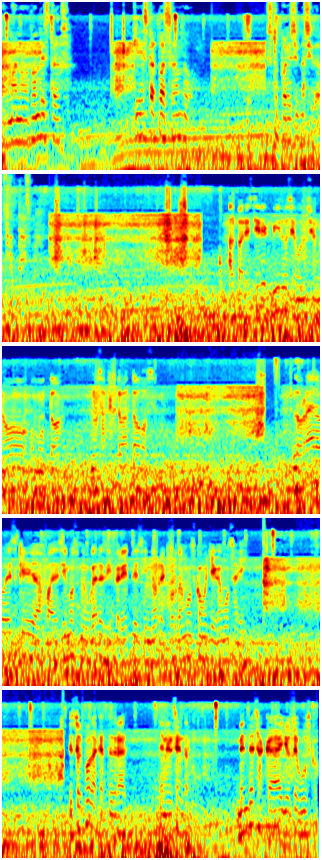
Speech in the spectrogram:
Hermano, ¿dónde estás? ¿Qué está pasando? Esto parece una ciudad fantasma. Al parecer el virus evolucionó o mutó. Nos afectó a todos. Lo raro es que aparecimos en lugares diferentes y no recordamos cómo llegamos ahí. Estoy por la catedral, en el centro. Vendes acá y yo te busco.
